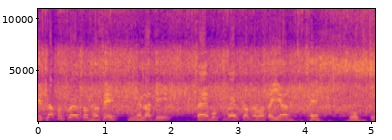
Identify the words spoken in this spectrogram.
જેટલા પણ પ્રયત્નો થશે, એનાથી સાહેબો પ્રયત્નો કરવા તૈયાર છે. ઓકે.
